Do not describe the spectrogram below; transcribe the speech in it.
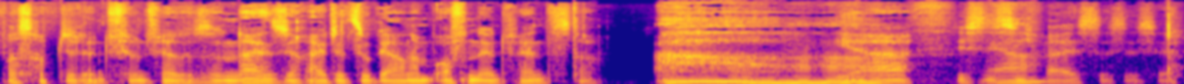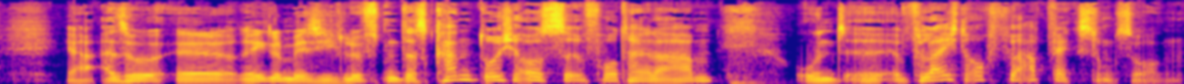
was habt ihr denn für ein Pferd? So, Nein, sie reitet so gern am offenen Fenster. Ah, Ja, ist, Ja. ich weiß, das ist ja. Ja, also äh, regelmäßig lüften, das kann durchaus äh, Vorteile haben und äh, vielleicht auch für Abwechslung sorgen.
